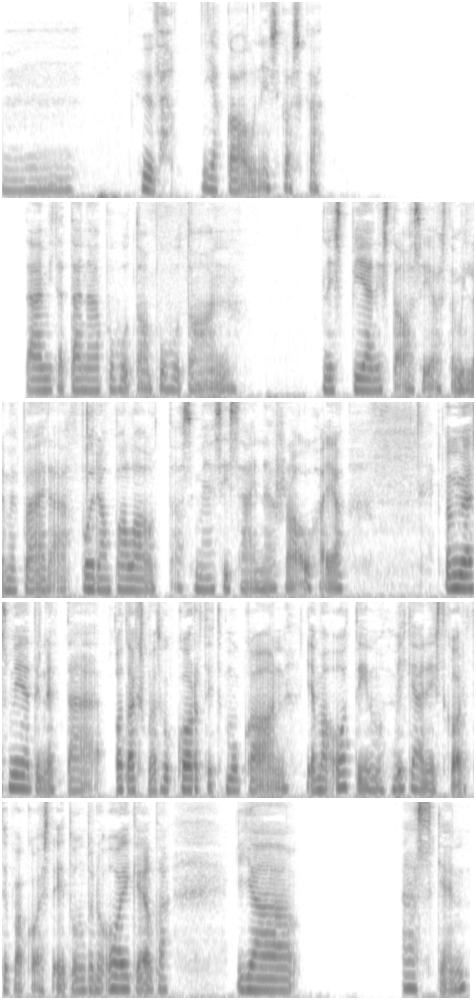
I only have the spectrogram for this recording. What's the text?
mm, hyvä ja kaunis, koska tämä, mitä tänään puhutaan, puhutaan niistä pienistä asioista, millä me päädään, voidaan palauttaa se meidän sisäinen rauha. Ja mä myös mietin, että otaks mä jotkut kortit mukaan, ja mä otin, mutta mikään niistä korttipakoista ei tuntunut oikealta. Ja äsken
